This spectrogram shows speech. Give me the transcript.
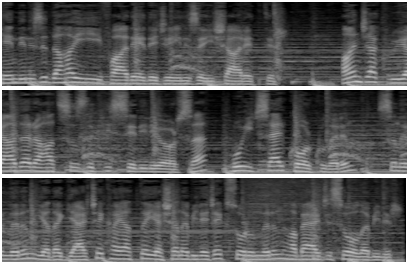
kendinizi daha iyi ifade edeceğinize işarettir. Ancak rüyada rahatsızlık hissediliyorsa, bu içsel korkuların, sınırların ya da gerçek hayatta yaşanabilecek sorunların habercisi olabilir.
